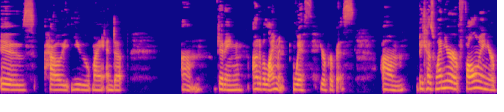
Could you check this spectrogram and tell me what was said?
is how you might end up um, getting out of alignment with your purpose. Um, because when you're following your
